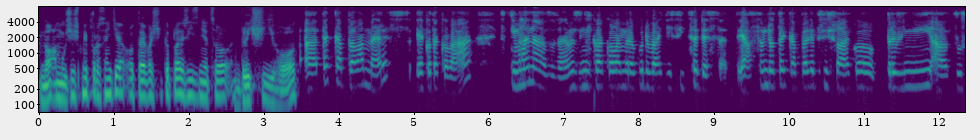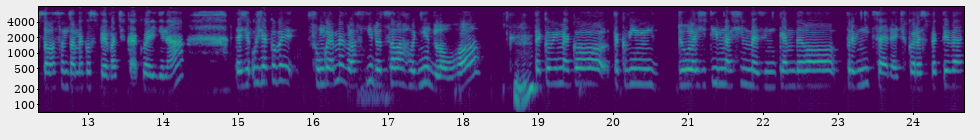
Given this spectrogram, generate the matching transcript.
No a můžeš mi prosím tě o té vaší kaple říct něco bližšího? A ta kapela MERS jako taková s tímhle názvem vznikla kolem roku 2010. Já jsem do té kapely přišla jako první a zůstala jsem tam jako zpěvačka, jako jediná. Takže už jakoby fungujeme vlastně docela hodně dlouho. Mm-hmm. Takovým jako, takovým důležitým naším mezníkem bylo první CDčko, respektive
